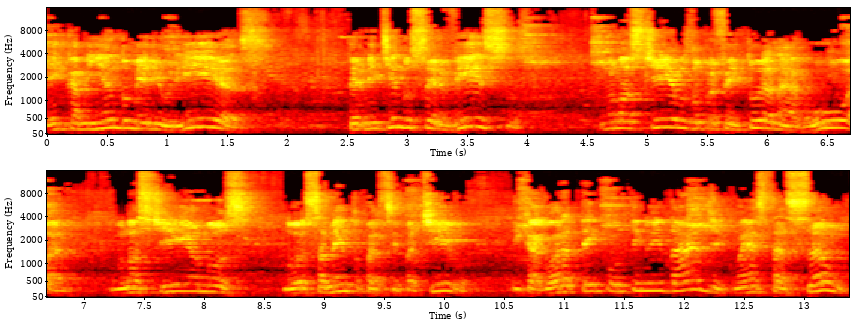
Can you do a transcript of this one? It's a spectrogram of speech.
encaminhando melhorias, permitindo serviços, como nós tínhamos no prefeitura na rua, como nós tínhamos no orçamento participativo e que agora tem continuidade com esta ação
